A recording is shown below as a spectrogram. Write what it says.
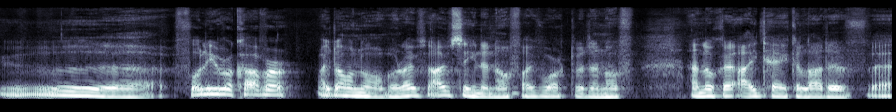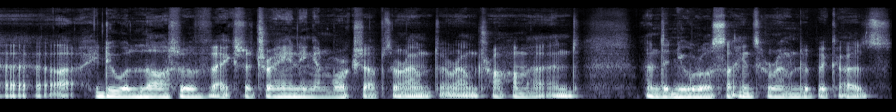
uh, fully recover. I don't know, but I've I've seen enough. I've worked with enough, and look, I, I take a lot of, uh, I do a lot of extra training and workshops around around trauma and and the neuroscience around it because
